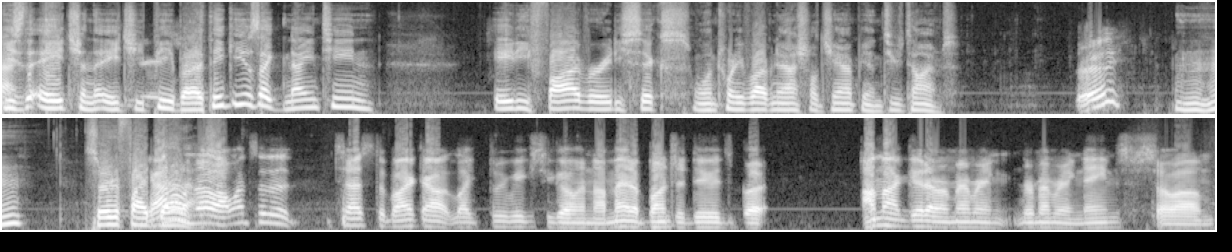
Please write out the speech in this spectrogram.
he's the H in the HEP, but I think he was like 1985 or 86 125 national champion two times. really. Mm-hmm. Certified Yeah, I don't know. I went to the test the bike out like three weeks ago, and I met a bunch of dudes, but I'm not good at remembering remembering names. So um,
